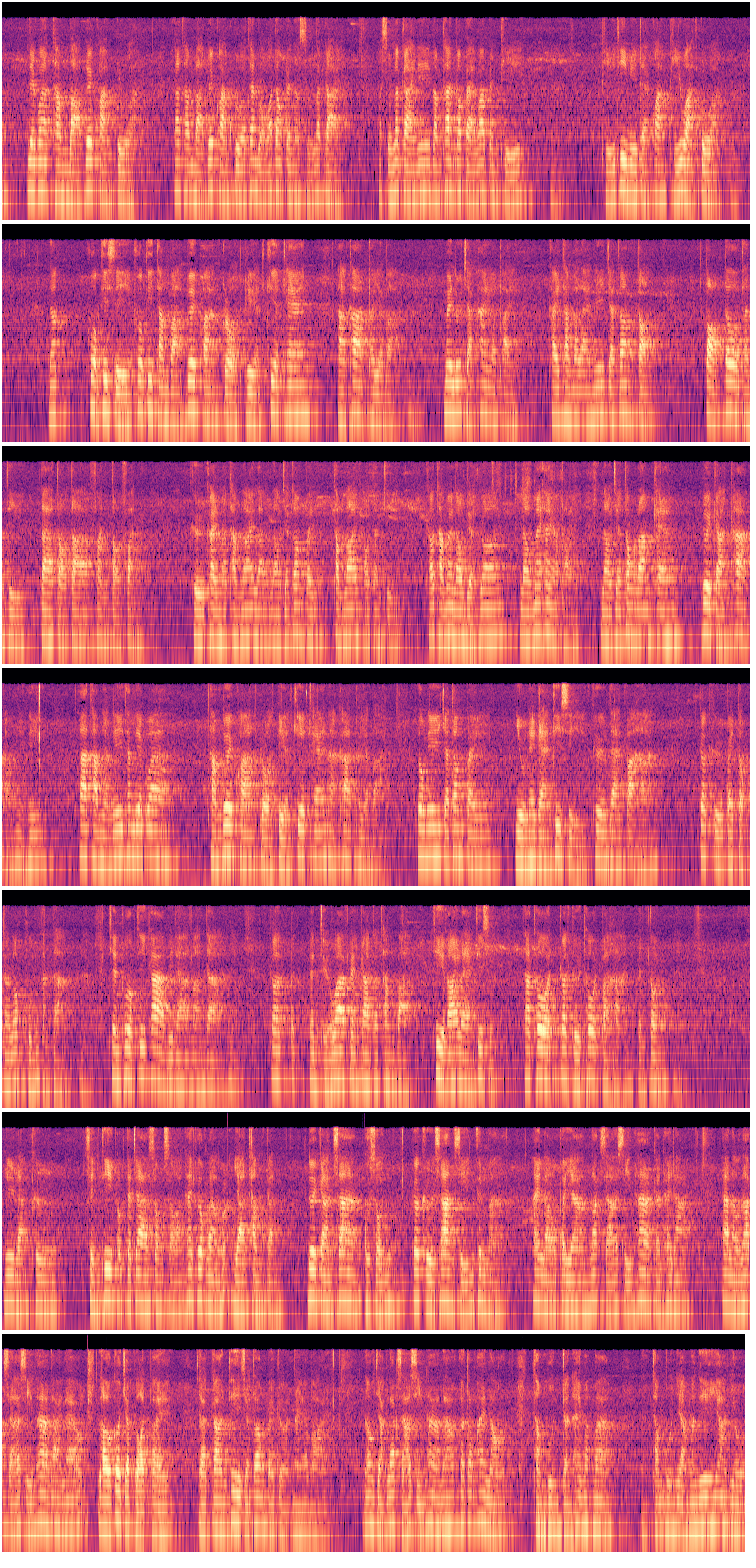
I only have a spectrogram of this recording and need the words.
เรียกว่าทำบาปด้วยความกลัว ถ้าทำบาปด้วยความกลัวท่านบอกว่าต้องเป็นอสุรกาย อสุรกายนี้บางท่านก็แปลว่าเป็นผี ผีที่มีแต่ความผีหวาดกลัว แล้วพวกที่สี่พวกที่ทำบาปด้วยความโกรธเกลียดเครียดแค้น อาฆาตพยาบาท ไม่รู้จักให้อภัย ใครทำอะไรนี้จะต้องตอบ ตอบโต้ทันที ตาต่อตาฟันต่อฟัน คือใครมาทำร้ายเราเราจะต้องไป ทำร้ายเขาทันที เขาทำให้เราเดือดร้อน เราไม่ให้อภัย เราจะต้องล้างแค้นด้วยการฆ่าเขาอย่างนี้ ถ้าทำอย่างนี้ท่านเรียกว่าทำด้วยความโกรธเกลียดเครียดแค้นอาฆาตพยาบาทตรงนี้จะต้องไปอยู่ในแดนที่สี่คือแดนปาหาร ก็คือไปตกนรกขุมต่างๆ เช่นพวกที่ฆ่าบิดามารดาเนี่ย ก็เป็นถือว่าเป็นการกระทำบาปที่ร้ายแรงที่สุด ถ้าโทษก็คือโทษปาหารเป็นต้น นี่แหละคือสิ่งที่พระพุทธเจ้าทรงสอนให้พวกเราอย่าทำกัน ด้วยการสร้างกุศลก็คือสร้างศีลขึ้นมา ให้เราพยายามรักษาศีลห้ากันให้ได้ ถ้าเรารักษาศีลห้าได้แล้ว เราก็จะปลอดภัย จากการที่จะต้องไปเกิดในอบาย นอกจากรักษาศีลห้าแล้วก็ต้องให้เราทำบุญกันให้มากๆทำบุญอย่างวันนี้ญาติโยม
